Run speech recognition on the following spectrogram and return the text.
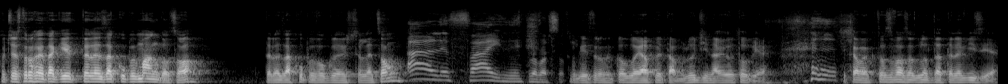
Chociaż trochę takie telezakupy mango, co? Telezakupy w ogóle jeszcze lecą? Ale fajny. Z drugiej strony, kogo ja pytam? Ludzi na YouTubie. Ciekawe, kto z Was ogląda telewizję.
